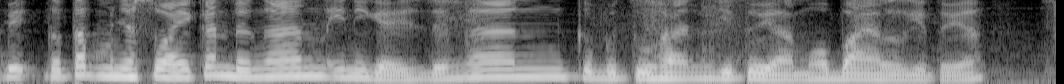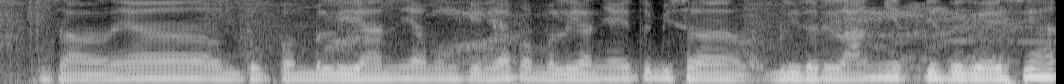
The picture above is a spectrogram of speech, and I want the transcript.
tetap menyesuaikan dengan ini guys, dengan kebutuhan gitu ya, mobile gitu ya misalnya untuk pembeliannya mungkin ya pembeliannya itu bisa beli dari langit gitu guys ya.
